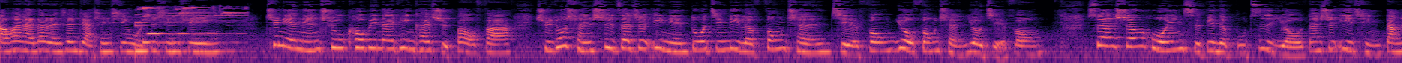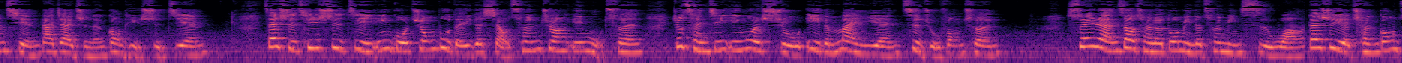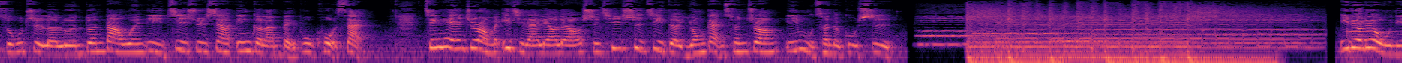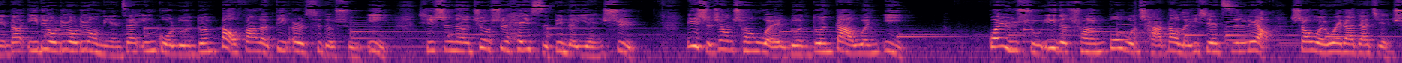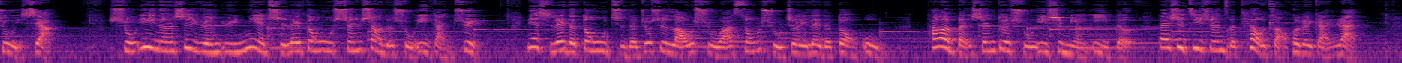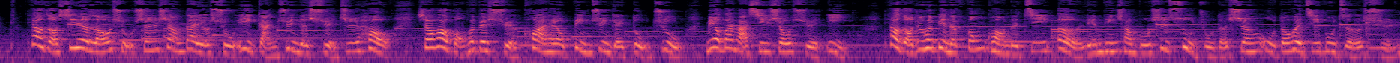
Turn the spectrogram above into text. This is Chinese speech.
好，欢迎来到人生假星星，我是星星。去年年初，COVID-19 开始爆发，许多城市在这一年多经历了封城、解封、又封城又解封。虽然生活因此变得不自由，但是疫情当前，大家也只能共体时间。在十七世纪，英国中部的一个小村庄伊姆村，就曾经因为鼠疫的蔓延，自主封村。虽然造成了多名的村民死亡，但是也成功阻止了伦敦大瘟疫继续向英格兰北部扩散。今天就让我们一起来聊聊十七世纪的勇敢村庄伊姆村的故事。一六六五年到一六六六年，在英国伦敦爆发了第二次的鼠疫，其实呢就是黑死病的延续，历史上称为伦敦大瘟疫。关于鼠疫的传播，我查到了一些资料，稍微为大家简述一下。鼠疫呢是源于啮齿类动物身上的鼠疫杆菌。啮齿类的动物指的就是老鼠啊、松鼠这一类的动物，它们本身对鼠疫是免疫的，但是寄生的跳蚤会被感染。跳蚤吸了老鼠身上带有鼠疫杆菌的血之后，消化管会被血块还有病菌给堵住，没有办法吸收血液。跳蚤就会变得疯狂的饥饿，连平常不是宿主的生物都会饥不择食。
